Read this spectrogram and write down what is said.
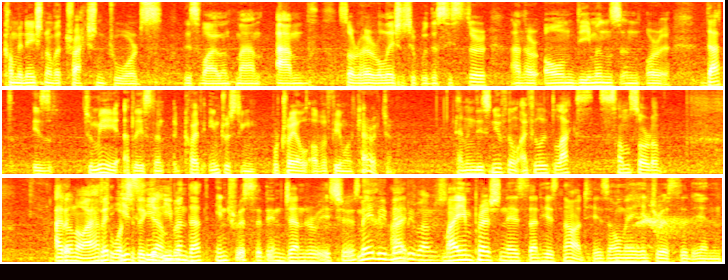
combination of attraction towards this violent man and sort of her relationship with the sister and her own demons and or that is to me at least a quite interesting portrayal of a female character. And in this new film i feel it lacks some sort of I don't know. I have to watch it again. Is he even that interested in gender issues? Maybe, maybe. I, my impression is that he's not. He's only interested in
